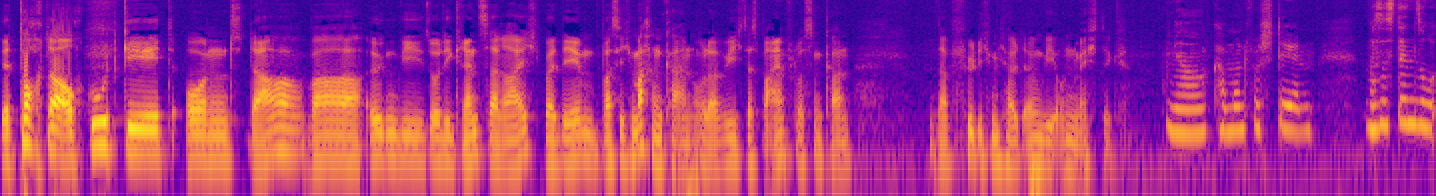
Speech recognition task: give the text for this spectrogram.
der Tochter auch gut geht und da war irgendwie so die Grenze erreicht bei dem, was ich machen kann oder wie ich das beeinflussen kann. Da fühle ich mich halt irgendwie ohnmächtig. Ja, kann man verstehen. Was ist denn so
